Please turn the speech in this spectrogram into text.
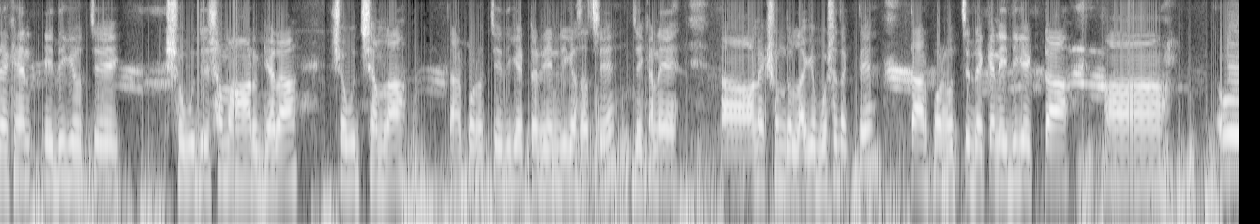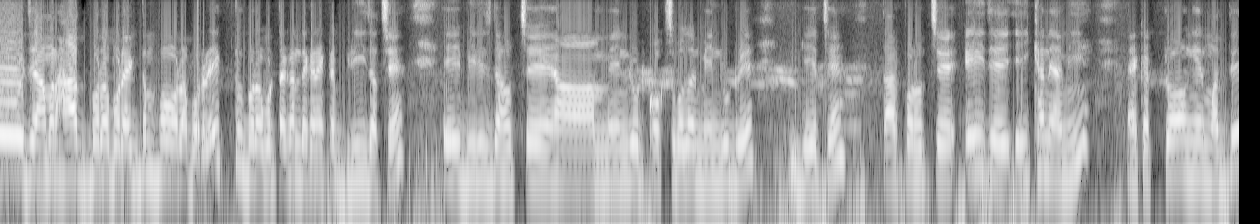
দেখেন, এদিকে হচ্ছে সবুজে সমাহার, ঘেরা, সবুজ শ্যামলা। তারপর হচ্ছে এদিকে একটা রেন্ডি গাছ আছে, যেখানে অনেক সুন্দর লাগে বসে থাকতে। তারপর হচ্ছে দেখেন এইদিকে একটা ও যে আমার হাত বরাবর, একদম বরাবর, একটু বরাবর তাকান, দেখেন একটা ব্রিজ আছে। এই ব্রিজটা হচ্ছে মেন রোড কক্সবাজার মেন রোডে গিয়েছে। তারপর হচ্ছে এই যে এইখানে আমি একটা টং এর মধ্যে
